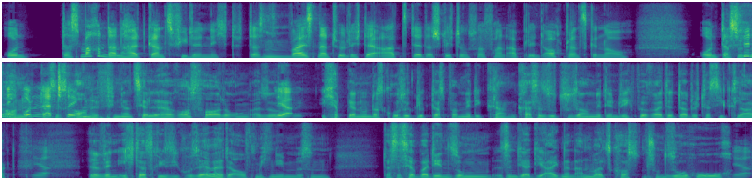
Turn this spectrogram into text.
Und das machen dann halt ganz viele nicht. Das Mhm. weiß natürlich der Arzt, der das Schlichtungsverfahren ablehnt, auch ganz genau. Und das, ist finde ich eine, Das ist unerträglich. auch eine finanzielle Herausforderung. Also Ja. ich habe ja nun das große Glück, dass bei mir die Krankenkasse sozusagen mir den Weg bereitet, dadurch, dass sie klagt. Ja. Äh, wenn ich das Risiko selber hätte auf mich nehmen müssen, das ist ja bei den Summen, sind ja die eigenen Anwaltskosten schon so hoch, Ja.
